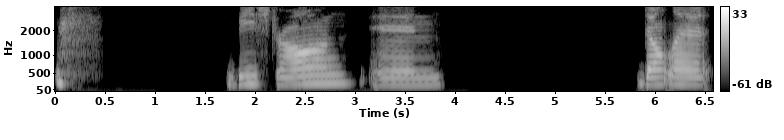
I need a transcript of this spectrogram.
be strong and don't let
